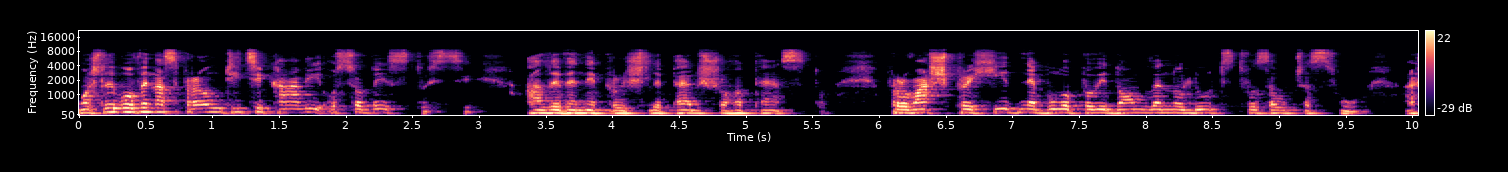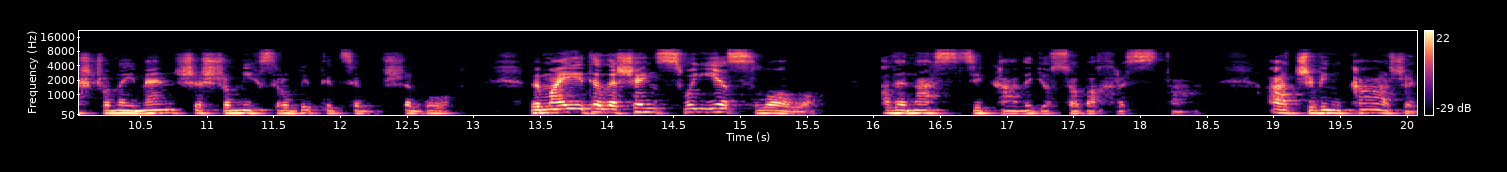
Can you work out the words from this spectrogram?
можливо, ви насправді цікаві особистості, але ви не пройшли першого тесту. Про ваш прихід не було повідомлено людство завчасу, а щонайменше, що міг зробити це ще Бог. Ви маєте лише своє слово, але нас цікавить особа Христа. Адже Він каже,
